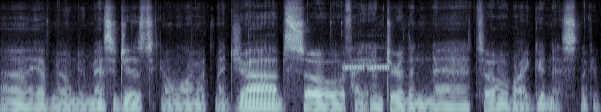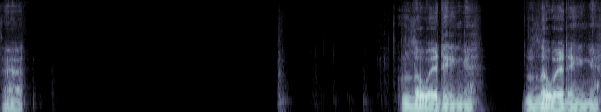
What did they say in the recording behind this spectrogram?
Uh, I have no new messages to go along with my job. So if I enter the net, oh my goodness, look at that. Loading. Loading.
